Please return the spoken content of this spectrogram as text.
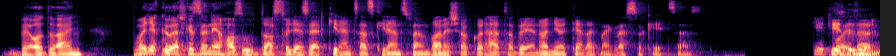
beadvány, vagy a következőnél hazudta azt, hogy 1990 van, és akkor hát ha bejön annyi, hogy tényleg meg lesz a 200. 2000.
